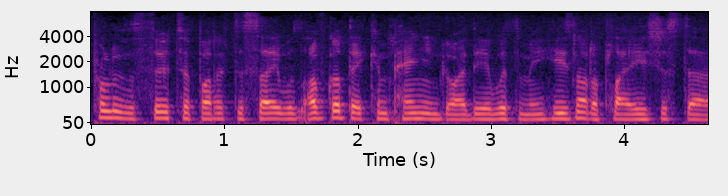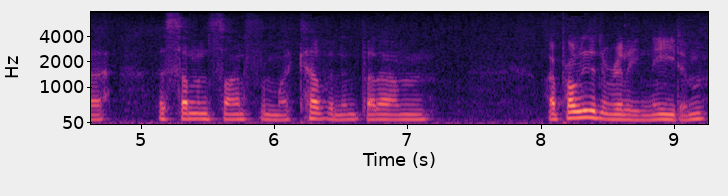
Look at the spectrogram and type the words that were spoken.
Probably the third tip I'd have to say was I've got that companion guy there with me. He's not a player. He's just a uh, a summon sign from my covenant, but um, I probably didn't really need him.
